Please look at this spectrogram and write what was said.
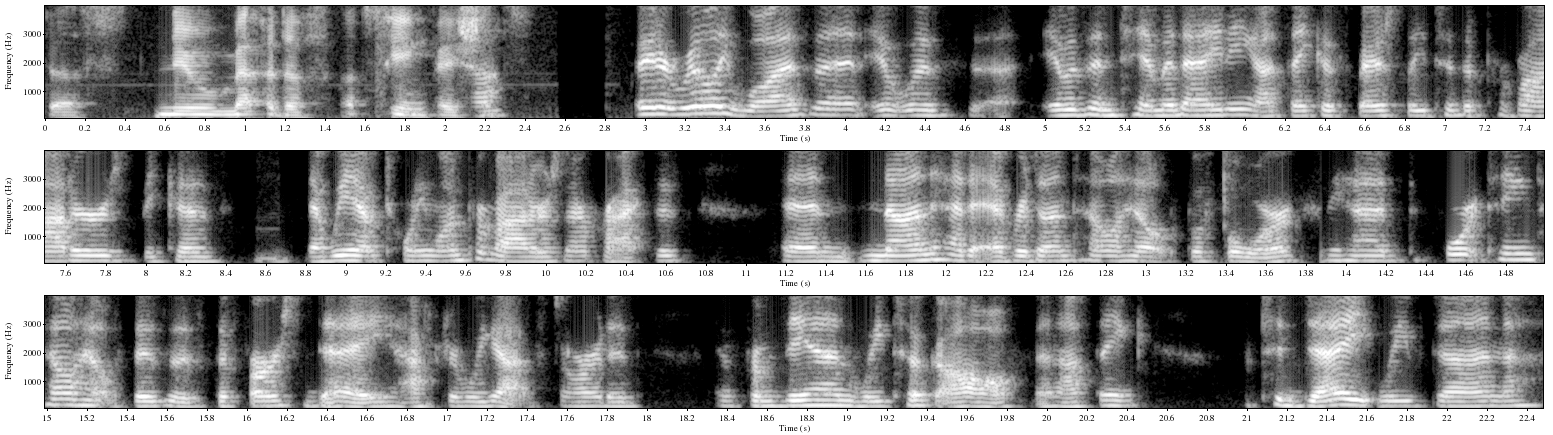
this new method of, of seeing patients? Uh, it really wasn't. It was uh, it was intimidating, I think, especially to the providers because we have 21 providers in our practice and none had ever done telehealth before. We had 14 telehealth visits the first day after we got started. And from then we took off. And I think to date, we've done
